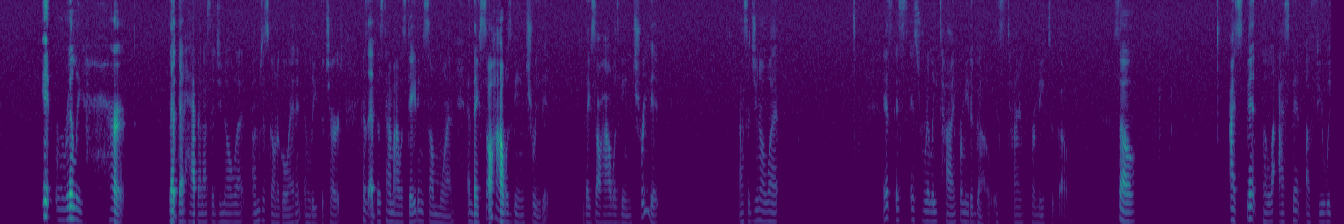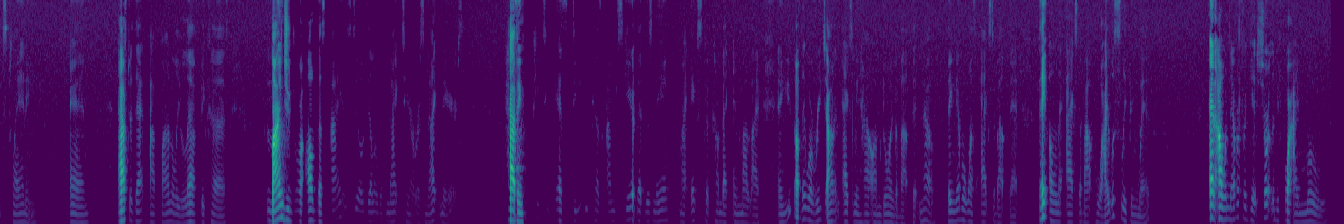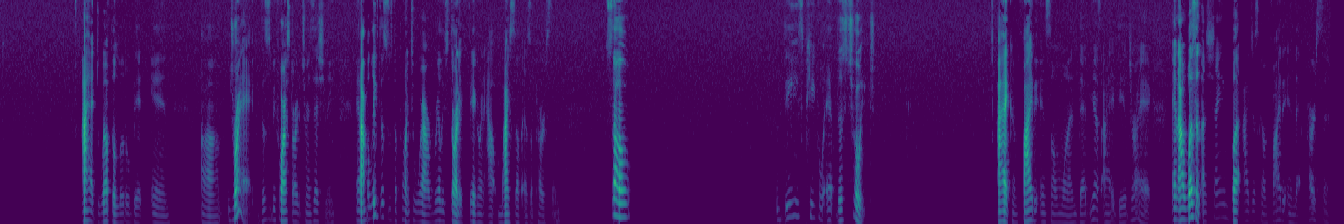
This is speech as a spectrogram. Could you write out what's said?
it really hurt that that happened. I said, you know what? I'm just gonna go ahead and leave the church because at this time I was dating someone, and they saw how I was being treated. They saw how I was being treated. I said, you know what? It's it's it's really time for me to go. It's for me to go. So I spent the I spent a few weeks planning, and after that I finally left because, mind you, during all this I am still dealing with night terrors, nightmares, having PTSD because I'm scared that this man, my ex, could come back in my life. And you thought they would reach out and ask me how I'm doing about that? No, they never once asked about that. They only asked about who I was sleeping with. And I will never forget, shortly before I moved, I had dwelt a little bit in um, drag. This is before I started transitioning. And I believe this was the point to where I really started figuring out myself as a person. So these people at this church, I had confided in someone that yes, I did drag. And I wasn't ashamed, but I just confided in that person.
